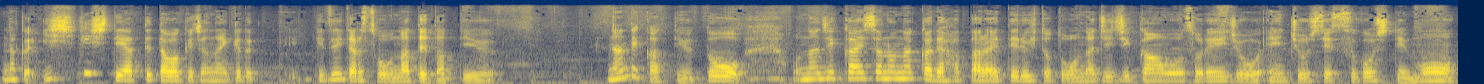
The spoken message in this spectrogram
なんか意識してやってたわけじゃないけど気づいたらそうなってたっていうなんでかっていうと同じ会社の中で働いてる人と同じ時間をそれ以上延長して過ごしても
